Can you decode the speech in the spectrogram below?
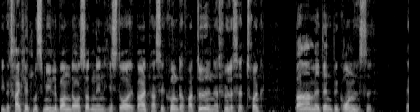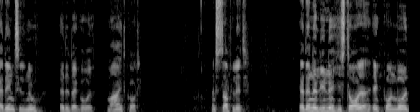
Vi kan trække lidt mod smilebåndet over sådan en historie, bare et par sekunder fra døden, at føle sig tryg, bare med den begrundelse, at indtil nu er det da gået meget godt. Men stop lidt. Er denne lille historie ikke på en måde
